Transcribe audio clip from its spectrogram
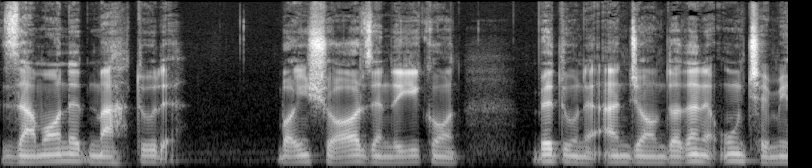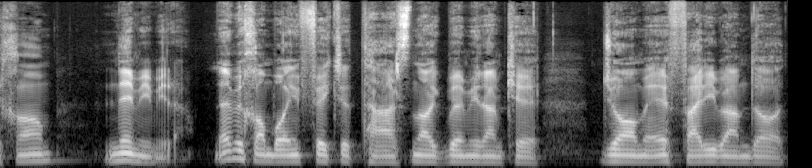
زمانت محدوده. با این شعار زندگی کن. بدون انجام دادن اون چه می‌خوام نمیمیرم. نمی‌خوام با این فکر ترسناک بمیرم که جامعه فریبم داد.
